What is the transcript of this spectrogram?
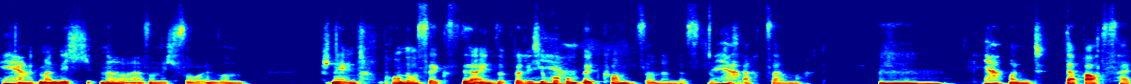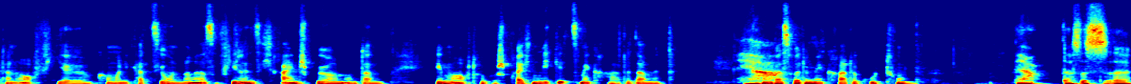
Ja. Damit man nicht, ne, also nicht so in so ein schnellen Pornosex, der einen so völlig ja. überrumpelt kommt, sondern das wirklich ja. achtsam macht. Mhm. Ja. Und da braucht es halt dann auch viel Kommunikation, ne? also viel in sich reinspüren und dann eben auch drüber sprechen, wie geht es mir gerade damit? Ja. Und was würde mir gerade gut tun? Ja, das ist, äh,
